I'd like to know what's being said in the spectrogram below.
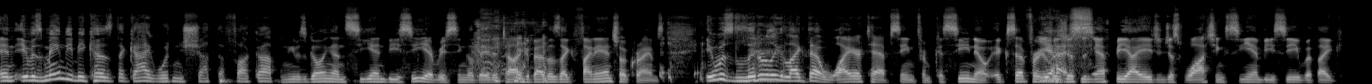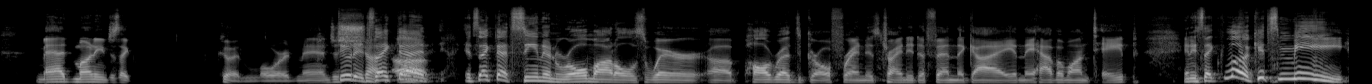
And it was mainly because the guy wouldn't shut the fuck up and he was going on cnbc every single day to talk about those like financial crimes. It was literally like that wiretap scene from casino except for it was just an fbi agent just watching cnbc with like mad money just like good lord man just Dude, it's like up." that. It's like that scene in Role Models where uh, Paul Rudd's girlfriend is trying to defend the guy, and they have him on tape, and he's like, "Look, it's me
